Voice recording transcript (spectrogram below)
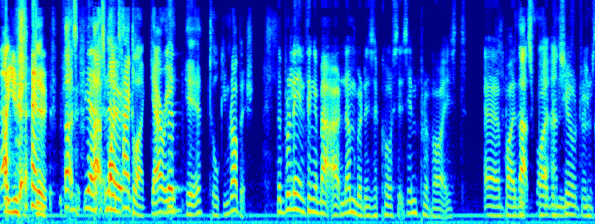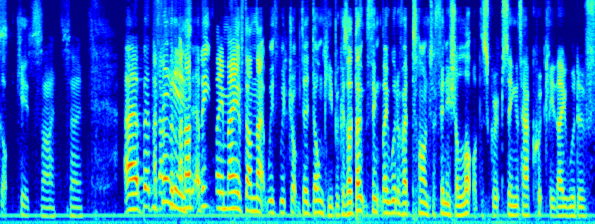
Oh, you should do. That's Yeah, that's my no, tagline. Gary the- here talking rubbish. the brilliant thing about Outnumbered is, of course, it's improvised uh, by the That's by right, the and you've- children's you've got the kids. side. So, uh, but the And, thing be- is, and I believe they may have done that with, with Drop Dead Donkey because I don't think they would have had time to finish a lot of the script, seeing as how quickly they would have,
